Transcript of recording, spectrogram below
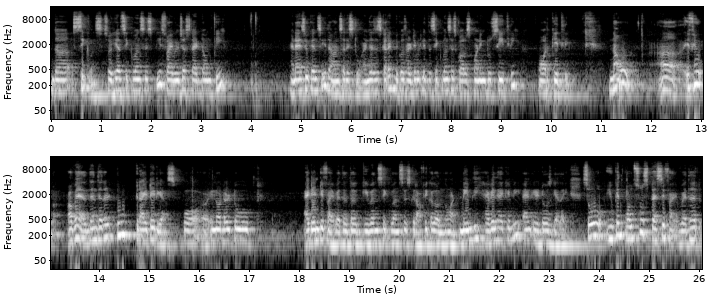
the sequence. So here sequence is p so i will just write down p. And as you can see the answer is 2 and this is correct because ultimately the sequence is corresponding to c3 or k3 now uh, if you are aware then there are two criteria for uh, in order to identify whether the given sequence is graphical or not namely Havel-Hakimi and Erdős-Gallai so you can also specify whether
